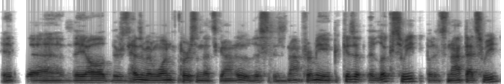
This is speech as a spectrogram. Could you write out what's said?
it uh, they all there hasn't been one person that's gone. Oh, this is not for me because it, it looks sweet, but it's not that sweet.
